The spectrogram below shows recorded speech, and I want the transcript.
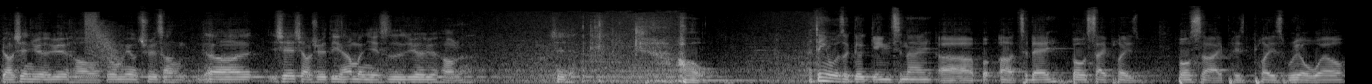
表现越来越好，都没有缺场。呃，一些小学弟他们也是越来越好了。谢谢。好。I think it was a good game tonight. Uh, uh, today, both side plays, both side plays, plays real well.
